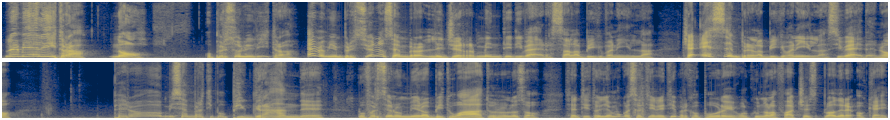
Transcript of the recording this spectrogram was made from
Le mie elitra! No! Ho perso l'elitra. È una mia impressione o sembra leggermente diversa la Big Vanilla? Cioè, è sempre la Big Vanilla, si vede, no? Però mi sembra tipo più grande. O forse non mi ero abituato, non lo so. Senti, togliamo questa TNT perché ho paura che qualcuno la faccia esplodere. Ok,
